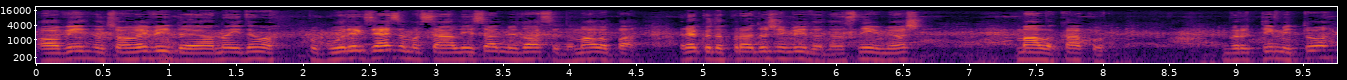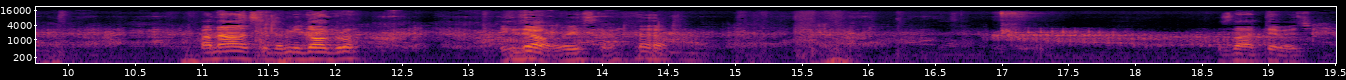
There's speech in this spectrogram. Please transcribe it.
Ove, znači ovaj video ono idemo po burek, zezamo se, ali sad mi je dosadno malo pa rekao da produžim video, da snimim još malo kako vrtim i to. Pa nadam se da mi dobro ide ovo iskreno. Znate već.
